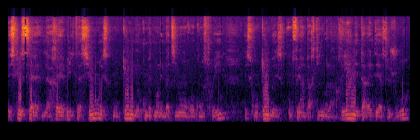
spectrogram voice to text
Est-ce que c'est la réhabilitation? Est-ce qu'on tombe complètement les bâtiments reconstruits? Est-ce qu'on tombe, est-ce qu'on fait un parking Voilà, rien n'est arrêté à ce jour.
